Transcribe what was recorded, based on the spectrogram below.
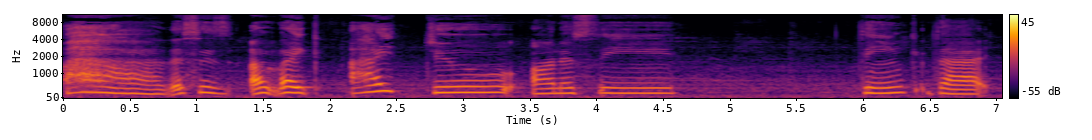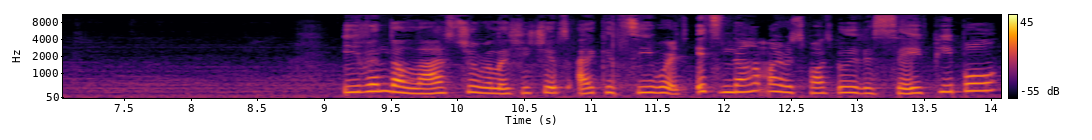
ah, this is uh, like I do honestly think that even the last two relationships, I could see where it's, it's not my responsibility to save people,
